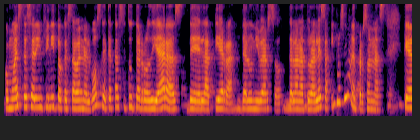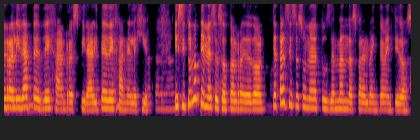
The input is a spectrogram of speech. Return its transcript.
como este ser infinito que estaba en el bosque. ¿Qué tal si tú te rodearas de la tierra, del universo, de la naturaleza, inclusive de personas que en realidad te dejan respirar y te dejan elegir? Y si tú no tienes eso a tu alrededor, ¿qué tal si esa es una de tus demandas para el 2022?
